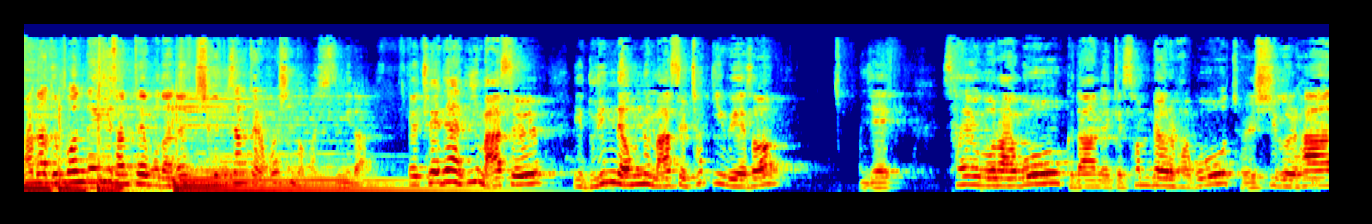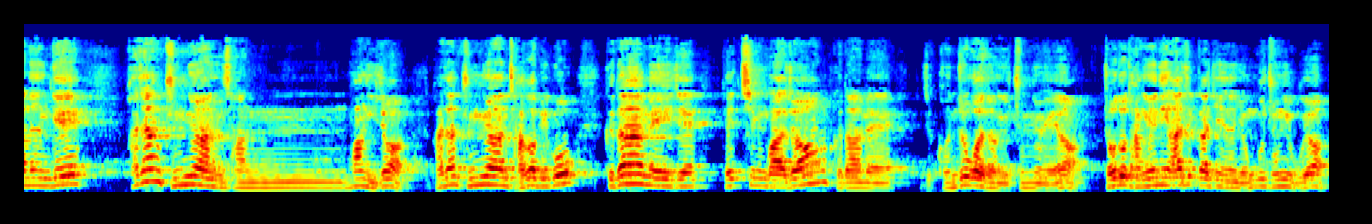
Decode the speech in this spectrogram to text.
아까 그 번데기 상태보다는 지금 이 상태가 훨씬 더 맛있습니다. 최대한 이 맛을 이 누린내 없는 맛을 찾기 위해서 이제 사육을 하고 그 다음에 이렇게 선별을 하고 절식을 하는 게 가장 중요한 상황이죠. 가장 중요한 작업이고 그 다음에 이제 데침 과정, 그 다음에 건조 과정이 중요해요. 저도 당연히 아직까지는 연구 중이고요.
